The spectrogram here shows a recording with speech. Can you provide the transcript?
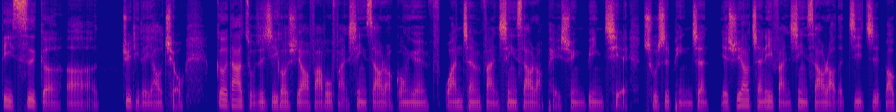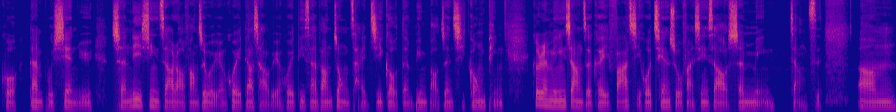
第四个呃具体的要求。各大组织机构需要发布反性骚扰公约，完成反性骚扰培训，并且出示凭证，也需要成立反性骚扰的机制，包括但不限于成立性骚扰防治委员会、调查委员会、第三方仲裁机构等，并保证其公平。个人名义上则可以发起或签署反性骚扰声明，这样子。嗯，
